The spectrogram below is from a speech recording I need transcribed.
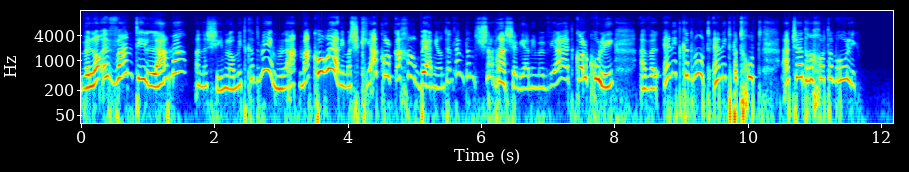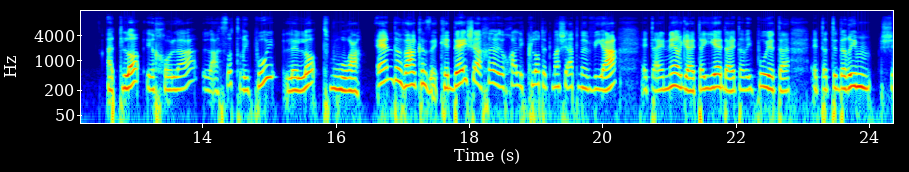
ולא הבנתי למה אנשים לא מתקדמים. לא, מה קורה? אני משקיעה כל כך הרבה, אני נותנת להם את הנשמה שלי, אני מביאה את כל כולי, אבל אין התקדמות, אין התפתחות. עד שהדרכות אמרו לי, את לא יכולה לעשות ריפוי ללא תמורה. אין דבר כזה. כדי שהאחר יוכל לקלוט את מה שאת מביאה, את האנרגיה, את הידע, את הריפוי, את, ה, את התדרים ש,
